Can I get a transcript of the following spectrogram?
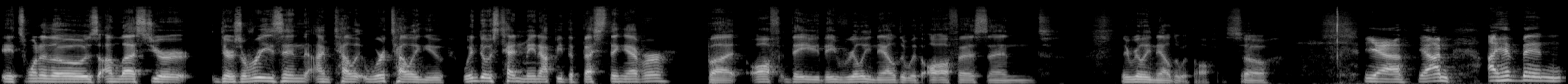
it's one of those unless you're there's a reason i'm telling we're telling you windows 10 may not be the best thing ever but off they they really nailed it with office and they really nailed it with office. So yeah, yeah. I'm. I have been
